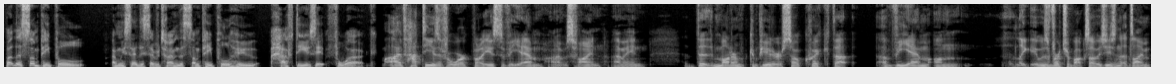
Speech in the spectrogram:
But there's some people, and we say this every time. There's some people who have to use it for work. I've had to use it for work, but I used a VM and it was fine. I mean, the modern computer is so quick that a VM on like it was VirtualBox I was using at the time.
